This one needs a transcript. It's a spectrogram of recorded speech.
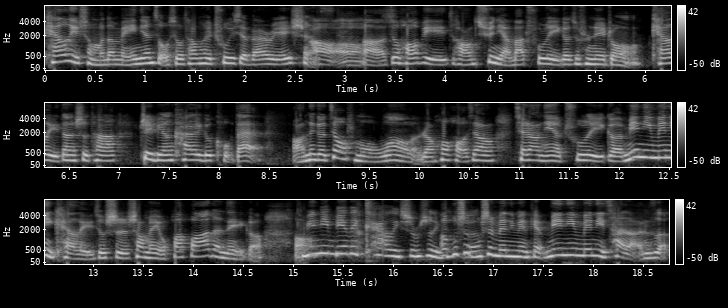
Kelly 什么的，每一年走秀他们会出一些 variations 啊啊、就好比好像去年吧，出了一个就是那种 Kelly，但是它这边开了一个口袋。啊，那个叫什么我忘了。然后好像前两年也出了一个 mini mini Kelly，就是上面有花花的那个啊 Mini Mini Kelly 是不是里啊，不是不是 mini mini Kelly，mini mini 菜篮子，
